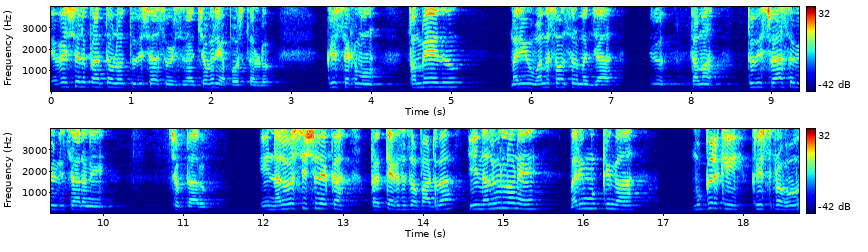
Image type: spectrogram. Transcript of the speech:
ఎవేశ్వల ప్రాంతంలో తుది శ్వాస విడిచిన చివరి అపోస్తరుడు క్రీస్తకము తొంభై ఐదు మరియు వంద సంవత్సరాల మధ్య మీరు తమ తుది శ్వాస విడిచారని చెప్తారు. ఈ నలుగురు శిష్యుల యొక్క ప్రత్యేకతతో పాటుగా ఈ నలుగురిలోనే మరి ముఖ్యంగా ముగ్గురికి క్రీస్తు ప్రభువు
